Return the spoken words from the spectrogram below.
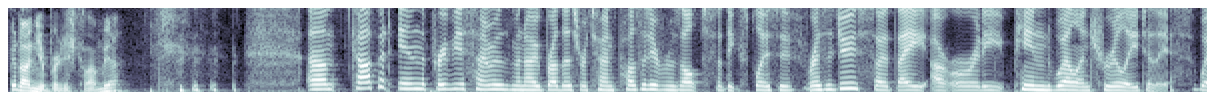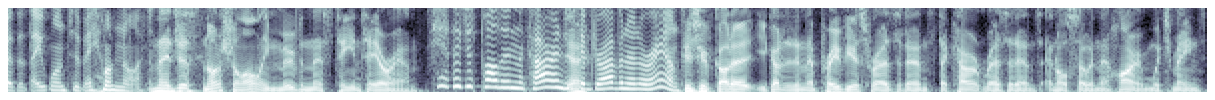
Good on you, British Columbia. Um, carpet in the previous home of the Minogue brothers returned positive results for the explosive residue, so they are already pinned well and truly to this, whether they want to be or not. And they're just nonchalantly moving this TNT around. Yeah, they just piled it in the car and just Yeah. kept driving it around. Because you've got it, you got it in their previous residence, their current residence, and also in their home, which means,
